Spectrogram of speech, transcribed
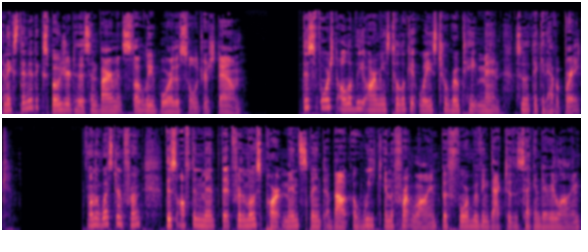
and extended exposure to this environment slowly wore the soldiers down. This forced all of the armies to look at ways to rotate men so that they could have a break. On the Western Front, this often meant that for the most part men spent about a week in the front line before moving back to the secondary line,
